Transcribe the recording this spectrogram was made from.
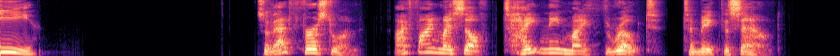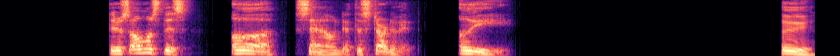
I, So that first one, I find myself tightening my throat to make the sound. There's almost this uh sound at the start of it. Uy. Ü,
